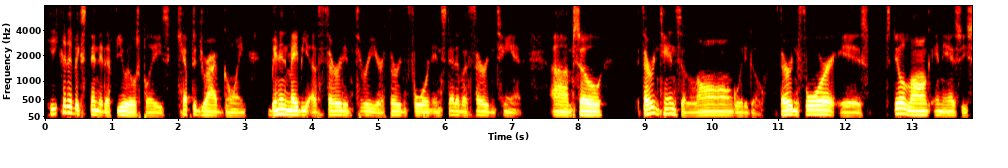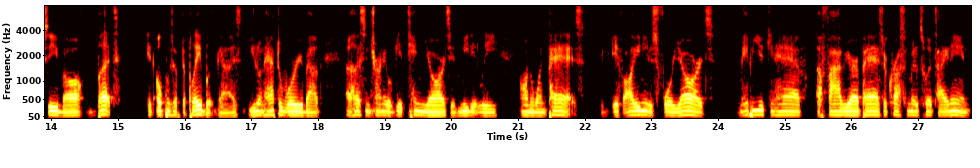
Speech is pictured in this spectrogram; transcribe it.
He could have extended a few of those plays, kept the drive going, been in maybe a third and three or third and four instead of a third and 10. Um, so Third and 10 is a long way to go. Third and four is still long in the SEC ball, but it opens up the playbook, guys. You don't have to worry about uh, Hudson trying to go get 10 yards immediately on one pass. If, if all you need is four yards, maybe you can have a five yard pass across the middle to a tight end,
